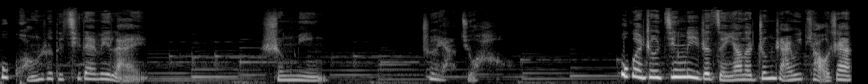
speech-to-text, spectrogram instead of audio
不狂热的期待未来。生命这样就好。不管正经历着怎样的挣扎与挑战，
